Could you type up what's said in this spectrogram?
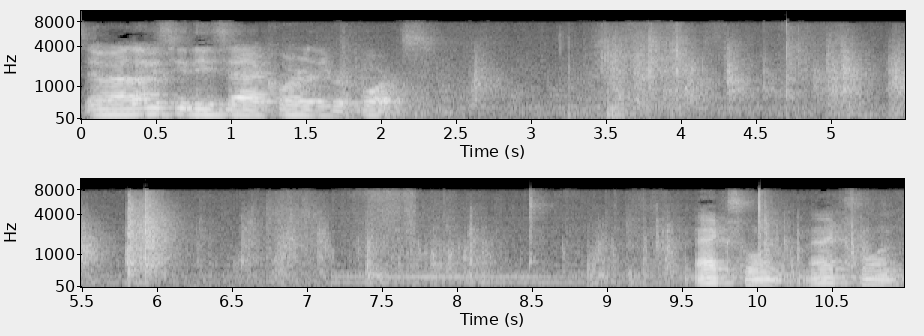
So uh, let me see these uh, quarterly reports. Excellent, excellent.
